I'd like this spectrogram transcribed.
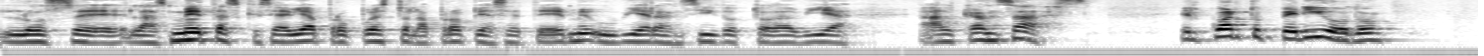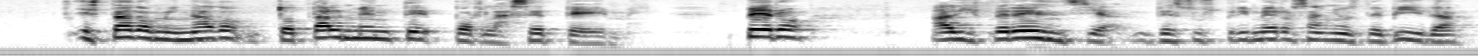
los, las metas que se había propuesto la propia CTM hubieran sido todavía alcanzadas. El cuarto periodo está dominado totalmente por la CTM, pero a diferencia de sus primeros años de vida,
